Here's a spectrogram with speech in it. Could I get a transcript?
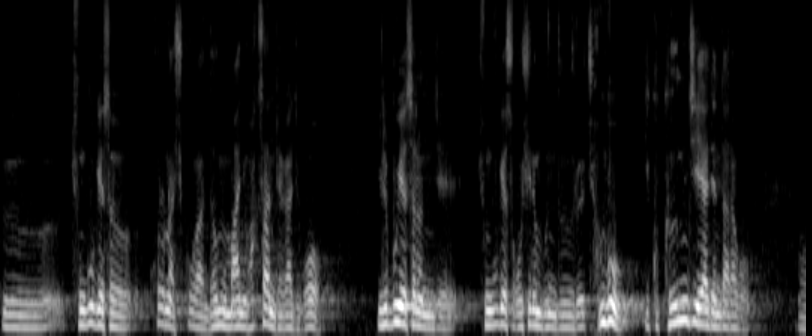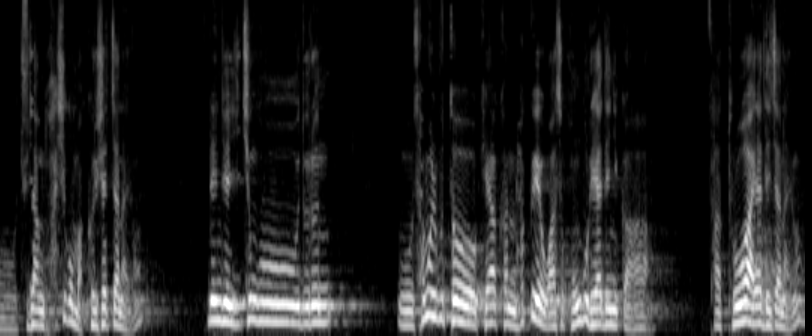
그 중국에서 코로나 19가 너무 많이 확산돼 가지고 일부에서는 이제 중국에서 오시는 분들을 전부 입국 금지해야 된다라고 어, 주장도 하시고 막 그러셨잖아요. 근데 이제 이 친구들은 어, 3월부터 계약한 학교에 와서 공부를 해야 되니까 다 들어와야 되잖아요.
